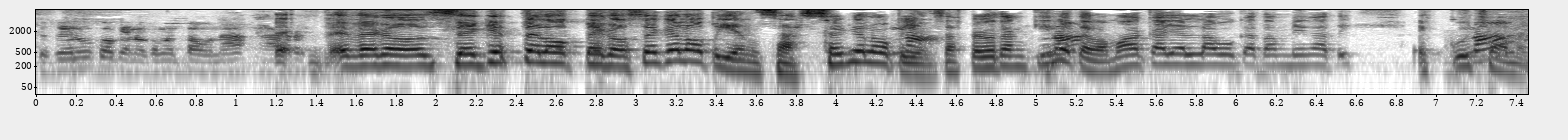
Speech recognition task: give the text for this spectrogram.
Yo soy el único que no he comentado nada al Eh, respecto. eh, Pero sé que te lo, pero sé que lo piensas, sé que lo No, piensas, pero tranquilo, no. te vamos a callar la boca también a ti. Escúchame,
